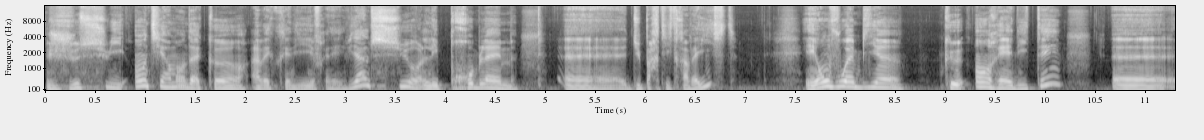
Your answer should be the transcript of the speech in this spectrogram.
je suis entièrement d'accord avec ce qu'a dit Frédéric Vial sur les problèmes du Parti travailliste. Et on voit bien que en réalité, euh,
